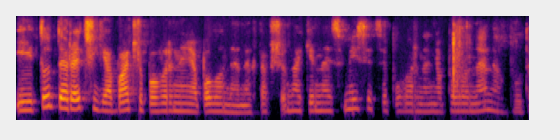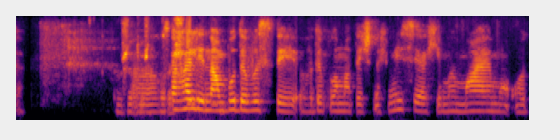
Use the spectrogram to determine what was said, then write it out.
І тут, до речі, я бачу повернення полонених. Так що на кінець місяця повернення полонених буде. Дуже Е, дуже хороші. Взагалі нам буде вести в дипломатичних місіях, і ми маємо от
